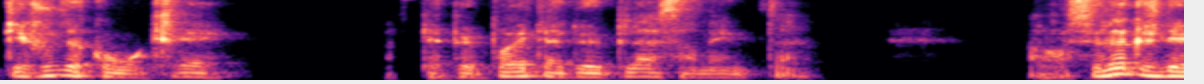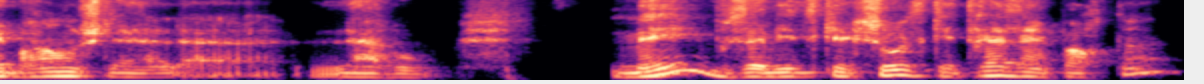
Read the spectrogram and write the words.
quelque chose de concret. Parce qu'elle peut pas être à deux places en même temps. Alors, c'est là que je débranche la, la roue. Mais vous avez dit quelque chose qui est très important,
